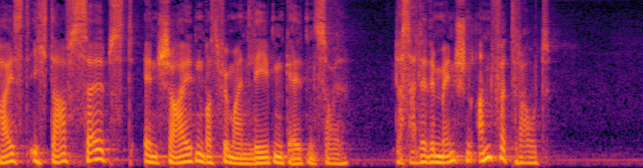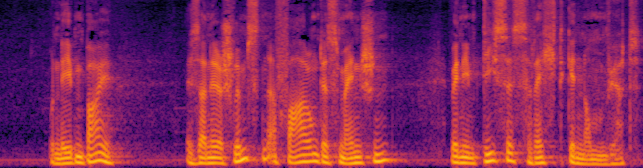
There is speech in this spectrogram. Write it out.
heißt, ich darf selbst entscheiden, was für mein Leben gelten soll. Das hat er den Menschen anvertraut. Und nebenbei ist eine der schlimmsten Erfahrungen des Menschen, wenn ihm dieses Recht genommen wird.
